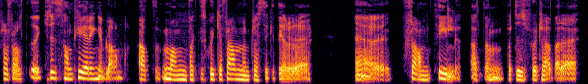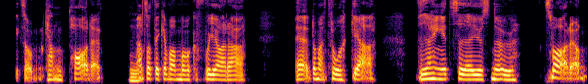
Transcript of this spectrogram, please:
framförallt i krishantering ibland, att man faktiskt skickar fram en pressekreterare eh, fram till att en partiföreträdare liksom, kan ta det. Alltså att det kan vara man kan få göra eh, de här tråkiga, vi har inget att säga just nu, svaren.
